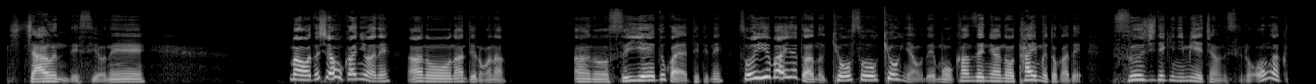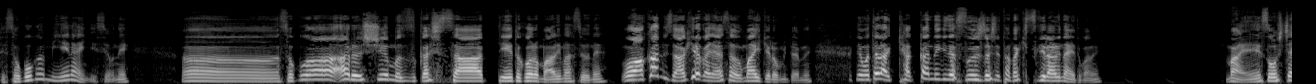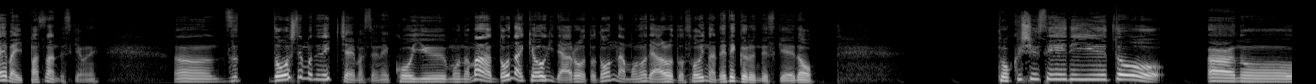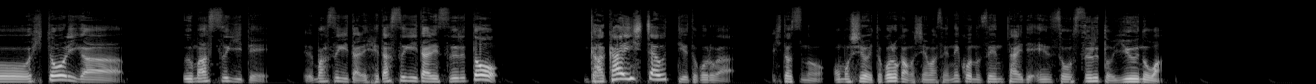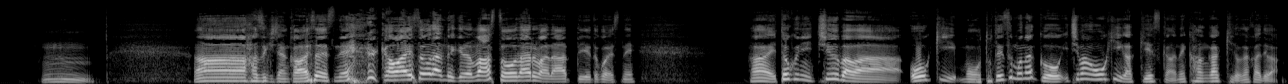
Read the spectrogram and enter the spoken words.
しちゃうんですよね。まあ私は他にはね、あのー、なんていうのかな、あの、水泳とかやっててね、そういう場合だとあの、競争競技なので、もう完全にあの、タイムとかで数字的に見えちゃうんですけど、音楽ってそこが見えないんですよね。うーん、そこはある種難しさっていうところもありますよね。もうわかんないですよ。明らかにあいつは上手いけど、みたいなね。でもただ客観的な数字として叩きつけられないとかね。まあ演奏しちゃえば一発なんですけどね。うん、ず、どうしても出てきちゃいますよね。こういうもの。まあどんな競技であろうと、どんなものであろうと、そういうのは出てくるんですけれど、特殊性で言うと、あのー、一人が上手すぎて、上手すぎたり下手すぎたりすると、瓦解しちゃうっていうところが一つの面白いところかもしれませんね。この全体で演奏するというのは。うん。あー、はずきちゃんかわいそうですね。かわいそうなんだけど、まあそうなるわなっていうところですね。はい。特にチューバは大きい、もうとてつもなく一番大きい楽器ですからね、管楽器の中では。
